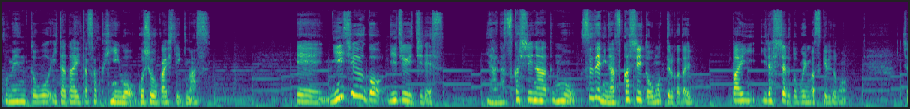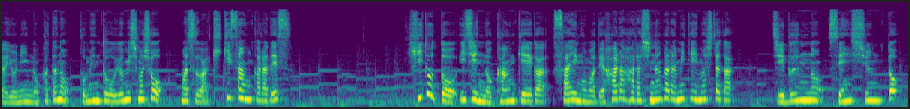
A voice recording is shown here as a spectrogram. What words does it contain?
コメントをいただいた作品をご紹介していきます。えー、25、21です。いや、懐かしいな、もうすでに懐かしいと思ってる方いっぱいいらっしゃると思いますけれども。じゃあ4人の方のコメントをお読みしましょう。まずはキキさんからです。ヒドとイジンの関係が最後までハラハラしながら見ていましたが、自分の青春と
